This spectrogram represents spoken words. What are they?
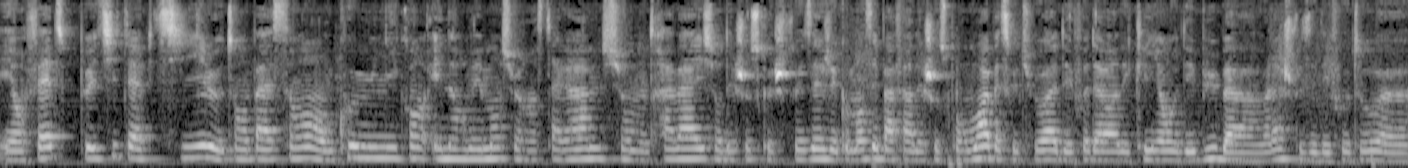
et en fait, petit à petit, le temps passant, en communiquant énormément sur Instagram, sur mon travail, sur des choses que je faisais, j'ai commencé par faire des choses pour moi parce que tu vois, des fois d'avoir des clients au début, bah voilà, je faisais des photos. euh, euh,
